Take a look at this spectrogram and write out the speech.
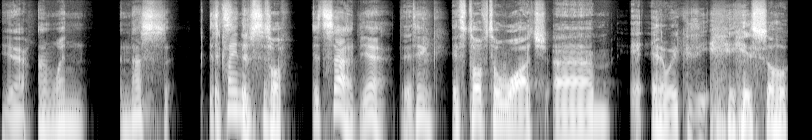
yeah. and when and that's it's, kind it's of tough. it's sad yeah I think It's tough to watch. Um, i- in a way because he, he is so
